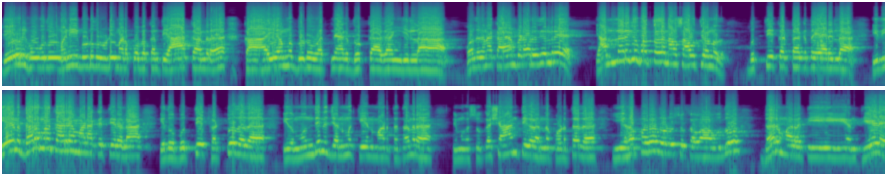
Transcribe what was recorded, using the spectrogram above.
ದೇವ್ರಿಗೆ ಹೋಗುದು, ಮಣಿ ಬಿಡುದು ರೂಢಿ ಮಾಡ್ಕೋಬೇಕಂತ ಯಾಕ ಅಂದ್ರ ಕಾಯಂ ಬಿಡು, ಹೊತ್ನ್ಯಾಗ ದುಃಖ ಆಗಂಗಿಲ್ಲ. ಒಂದ್ ದಿನ ಕಾಯಂ ಬಿಡೋರು ಇದಿಲ್ರಿ. ಎಲ್ಲರಿಗೂ ಗೊತ್ತದ ನಾವು ಸಾವುತ್ತೀವಿ ಅನ್ನೋದು. ಬುತ್ತಿ ಕಟ್ಟಾಕ ತಯಾರಿಲ್ಲ. ಇದೇನು ಧರ್ಮ ಕಾರ್ಯ ಮಾಡಾಕತ್ತೀರಲ್ಲ, ಇದು ಬುತ್ತಿ ಕಟ್ಟುದದ, ಇದು ಮುಂದಿನ ಜನ್ಮಕ್ಕೆ ಏನ್ ಮಾಡ್ತದ ಅಂದ್ರ ನಿಮಗ ಸುಖ ಶಾಂತಿಗಳನ್ನ ಕೊಡ್ತದ. ಇಹಪರದೊಳು ಸುಖವಾವುದು ಧರ್ಮರತಿ ಅಂತ ಹೇಳಿ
